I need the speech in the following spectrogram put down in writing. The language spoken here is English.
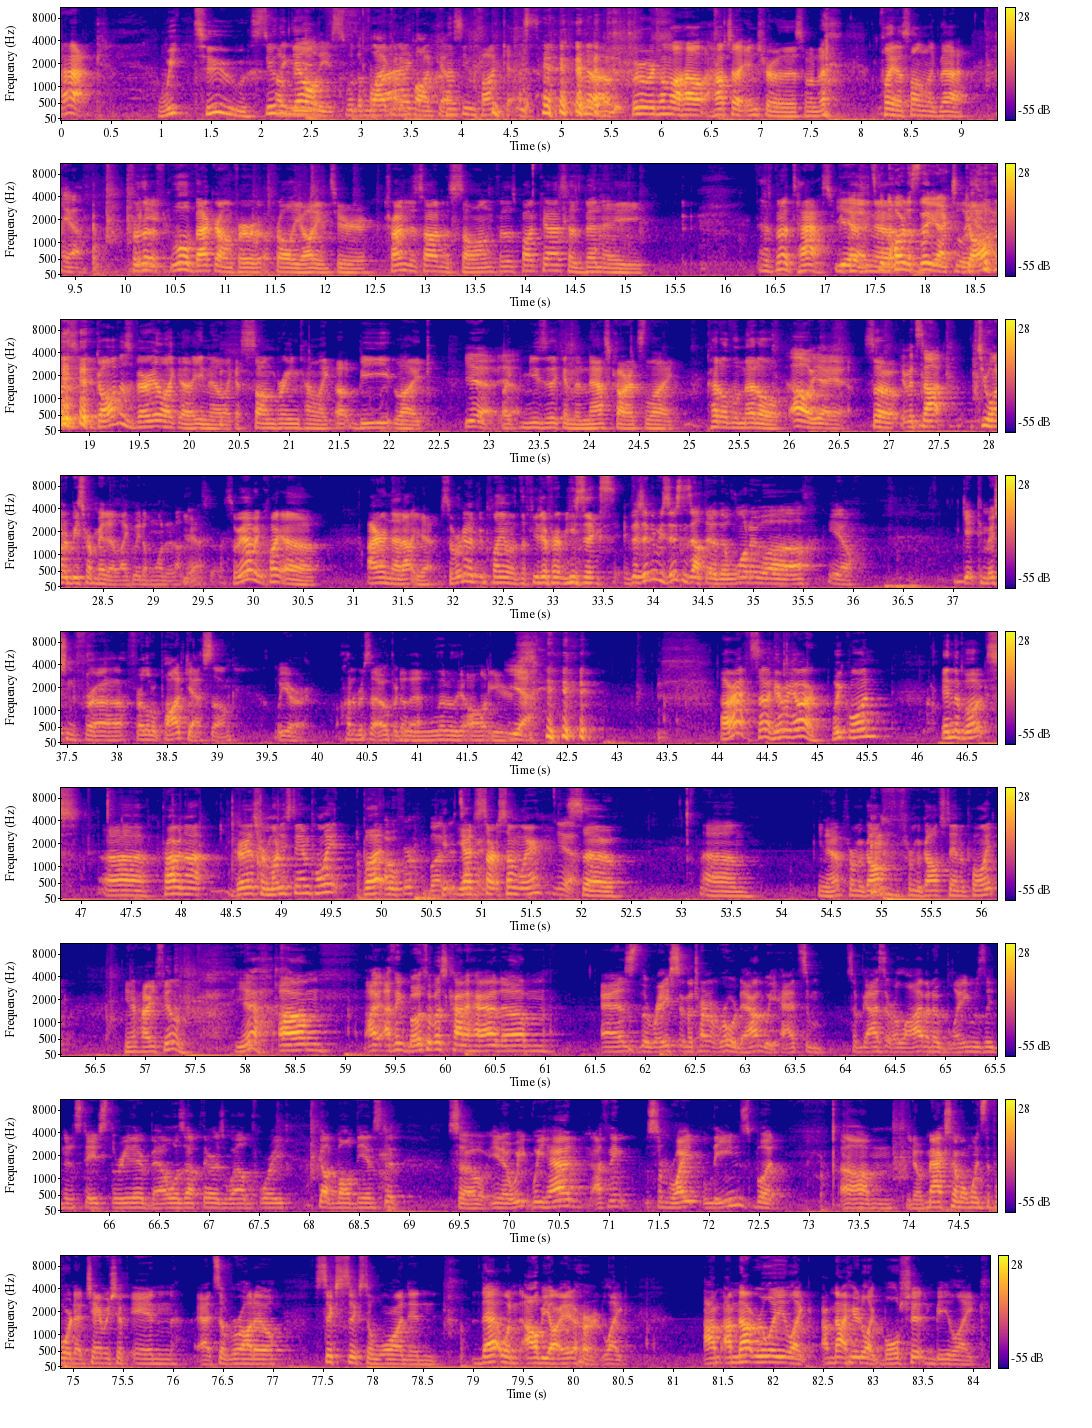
back. Week two. Soothing melodies with the Flag Hunting Flag Podcast. Hunting podcast. Know. We were talking about how, how should I intro this when playing a song like that. Yeah. For the little background for for all the audience here, trying to decide on a song for this podcast has been a has been a task. Yeah, because, you know, been the hardest thing actually. Golf is golf is very like a you know like a sombering kind of like upbeat like yeah, yeah. like music, and then NASCAR it's like pedal to the metal. oh yeah, yeah. So If it's not 200 beats per minute, like we don't want it on yeah, so we haven't quite uh ironed that out yet. So we're gonna be playing with a few different musics. If there's any musicians out there that want to, uh, you know, get commissioned for a for a little podcast song, we are 100 percent open to that. Literally all ears. Yeah. All right, so here we are, week one, in the books. Uh, probably not greatest from money standpoint, but Over, but you, you had okay. to start somewhere. Yeah. So, um, you know, from a golf from a golf standpoint, you know, how are you feeling? Yeah, um, I, I think both of us kind of had, um, as the race and the tournament rolled down, we had some some guys that were alive. I know Blaney was leading in stage three there. Bell was up there as well before he got involved in the instant. So you know, we, we had I think some right leans, but um, you know, Max Homa wins the Fortinet Championship in at Silverado, six six to one, and that one I'll be honest, it hurt. Like, I'm, I'm not really like I'm not here to like bullshit and be like.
